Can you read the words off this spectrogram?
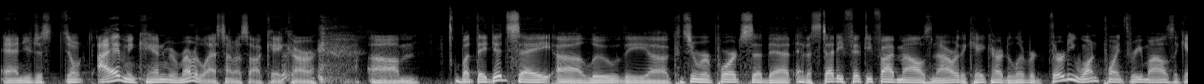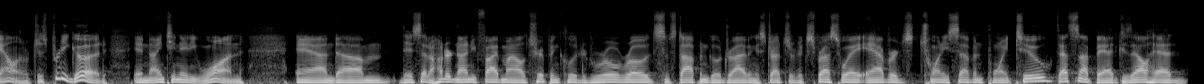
And you just don't. I even can't even remember the last time I saw a K car. Um, but they did say, uh, Lou, the uh, Consumer Reports said that at a steady 55 miles an hour, the K car delivered 31.3 miles a gallon, which is pretty good in 1981. And um, they said a 195 mile trip included rural roads, some stop and go driving, a stretch of expressway, averaged 27.2. That's not bad because they all had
